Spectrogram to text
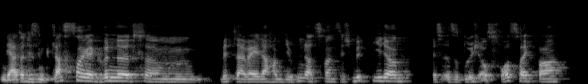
Und der hat diesen Cluster gegründet. Ähm, mittlerweile haben die 120 Mitglieder. Es ist also durchaus vorzeigbar.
